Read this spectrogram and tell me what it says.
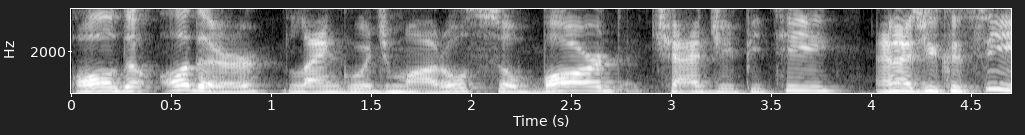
all the other language models. So Bard, ChatGPT, and as you can see,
